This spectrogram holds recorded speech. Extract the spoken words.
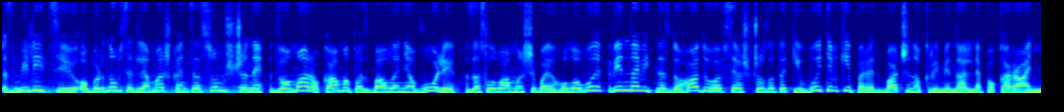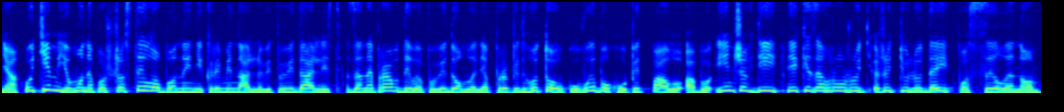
з міліцією обернувся для мешканця Сумщини двома роками позбавлення волі. За словами Шибайголови, він навіть не здогадувався, що за такі витівки передбачено кримінальне покарання. Утім, йому не пощастило, бо нині кримінальну відповідальність за неправдиве повідомлення про підготовку вибуху, підпалу або інших дій, які загрожують життю людей, посилено.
